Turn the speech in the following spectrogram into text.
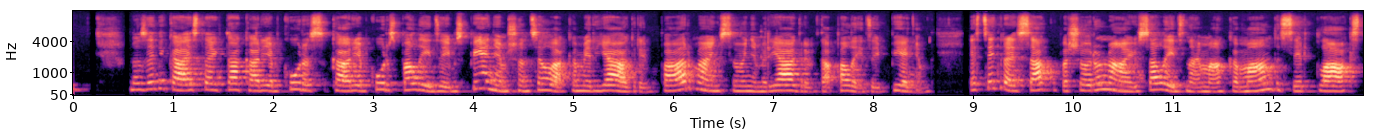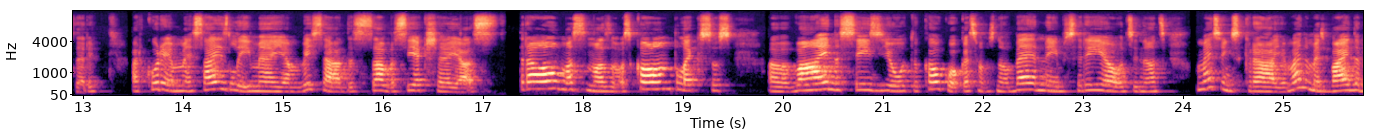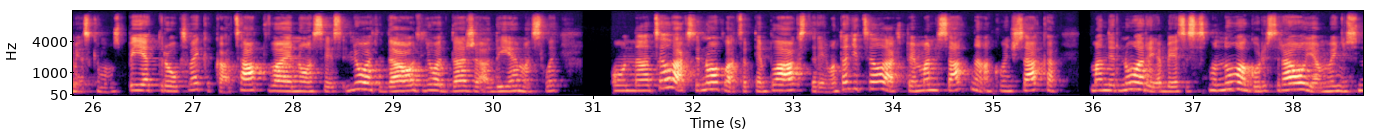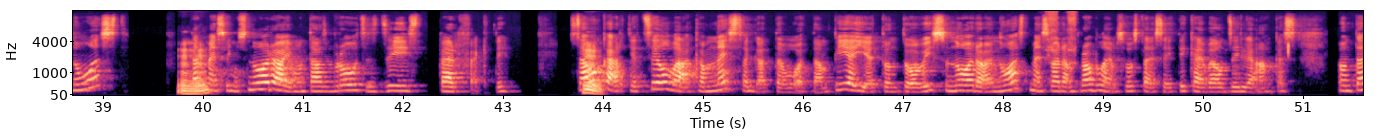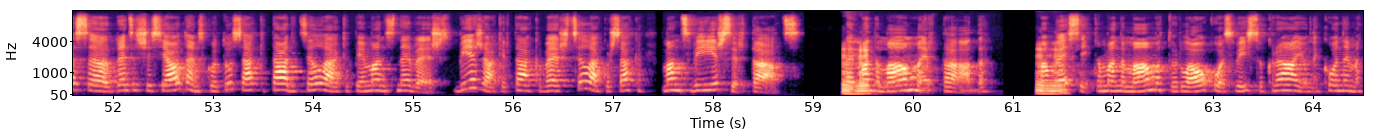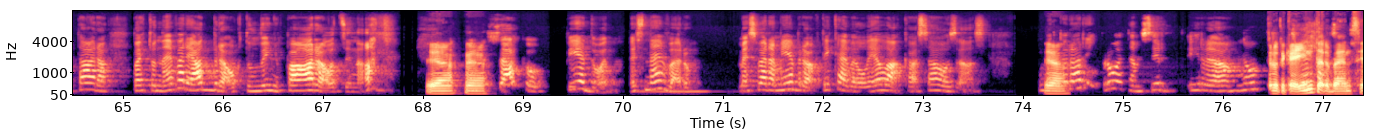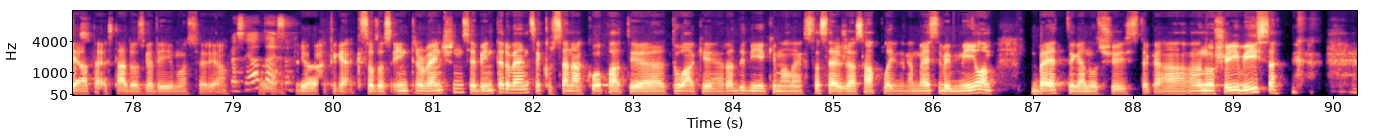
Nu, zini, kā es teiktu, tā kā ar jebkuras, kā ar jebkuras palīdzības pieņemšanu cilvēkam ir jāgrib pārmaiņas, un viņam ir jāgrib tā palīdzību pieņemt. Es citreiz saku par šo runāju salīdzinājumā, ka mantas ir plāksteri, ar kuriem mēs aizlīmējam visādas savas iekšējās traumas, mazos kompleksus, uh, vainas izjūtu, kaut ko, kas mums no bērnības ir ieaudzināts. Mēs viņus krājam, vai nu mēs baidamies, ka mums pietrūks, vai ka kāds apvainosies. Ļoti daudz, ļoti dažādi iemesli. Un uh, cilvēks ir noklāts ar tiem plāksteriem. Un tad, ja cilvēks pie manis atnāk, viņš saka, man ir noriebies, es esmu noguris, raujam viņus nost, Mm tad -hmm. mēs viņus noraujam un tās brūces dzīst perfekti. Savukārt, ja cilvēkam nesagatavotam pieiet un to visu norauj nost, mēs varam problēmas uztaisīt tikai vēl dziļākas. Un tas, redzat, šis jautājums, ko tu saki, tādi cilvēki pie manis nevēršas. Biežāk ir tā, ka vērš cilvēki, kur saka, mans vīrs ir tāds, vai Mhm. mana mamma ir tāda. Man Mhm. besīk, ka mana mamma tur laukos visu krāju un neko nemet ārā, vai tu nevari atbraukt un viņu pāraudzināt? Jā, jā. Es saku, piedod, es nevaru. Mēs varam iebraukt tikai vēl lielākās auzās. Tur arī, protams, ir. ir ā, nu, Tur tikai intervencija jātaisa tādos gadījumos. Ir, jā. Kas jātaisa? Jau tikai, kas saucas interventions, jeb intervencija, kur sanāk kopā tie tuvākie radinieki, man liekas, sasēžās aplī. Mēs viņu mīlam, bet kā no, šīs, kā, no šī visa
